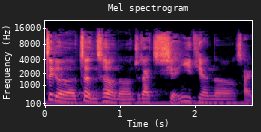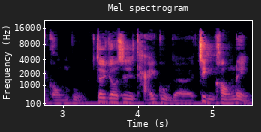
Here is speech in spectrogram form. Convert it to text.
这个政策呢，就在前一天呢才公布，这就是台股的禁空令。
